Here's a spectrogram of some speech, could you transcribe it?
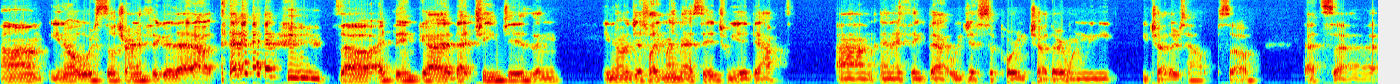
Um, you know, we're still trying to figure that out. so I think uh, that changes, and you know, just like my message, we adapt. Um, and I think that we just support each other when we need each other's help. So that's uh,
